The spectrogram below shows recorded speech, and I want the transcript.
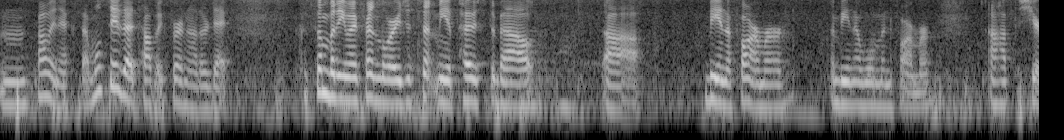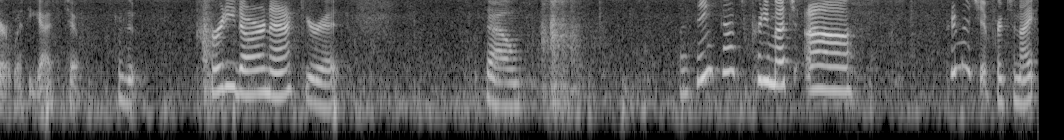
Mm, probably next time. We'll save that topic for another day. Because somebody, my friend Lori, just sent me a post about uh, being a farmer and being a woman farmer. I'll have to share it with you guys too. Because it's pretty darn accurate. So, I think that's pretty much. Uh, pretty much it for tonight.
